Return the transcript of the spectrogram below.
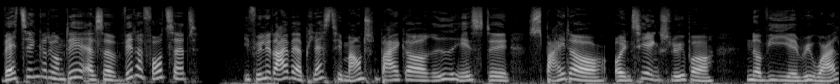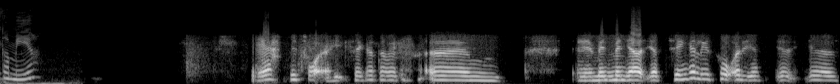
Hvad tænker du om det? Altså, vil der fortsat ifølge dig være plads til mountainbikere, rideheste, spider og orienteringsløbere, når vi øh, rewilder mere? Ja, det tror jeg helt sikkert, der vil. Øhm, øh, men men jeg, jeg tænker lidt på, at jeg, jeg, jeg,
